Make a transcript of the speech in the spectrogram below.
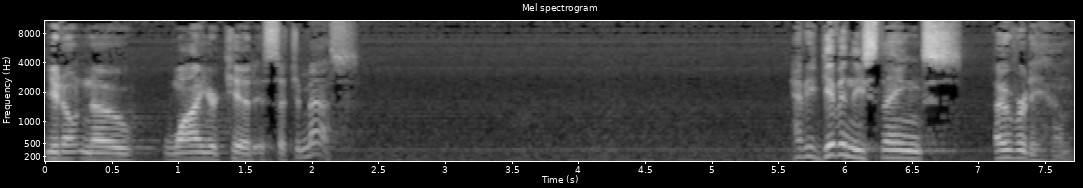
you don't know why your kid is such a mess. Have you given these things over to Him?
